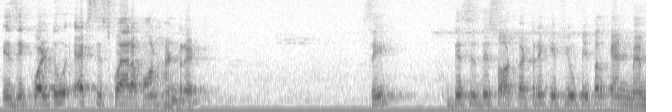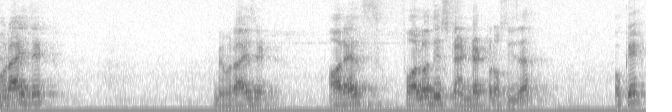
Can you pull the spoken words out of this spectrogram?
is equal to X square upon 100. See, this is the shortcut trick. If you people can memorize it, memorize it or else follow the standard procedure. Okay.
